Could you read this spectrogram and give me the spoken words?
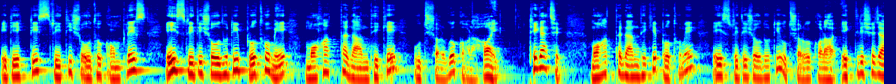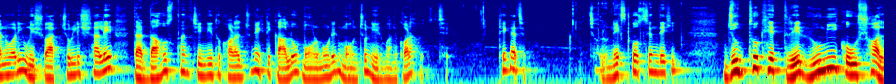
এটি একটি স্মৃতিসৌধ কমপ্লেক্স। এই স্মৃতিসৌধটি প্রথমে মহাত্মা গান্ধীকে উৎসর্গ করা হয়। ঠিক আছে? মহাত্মা গান্ধীকে প্রথমে এই স্মৃতিসৌধটি উৎসর্গ করা হয়। একত্রিশে জানুয়ারি উনিশশো আটচল্লিশ সালে তার দাহস্থান চিহ্নিত করার জন্য একটি কালো মর্মরের মঞ্চ নির্মাণ করা হয়েছে। ঠিক আছে? চলো নেক্সট কোশ্চেন দেখি। যুদ্ধক্ষেত্রে রুমি কৌশল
